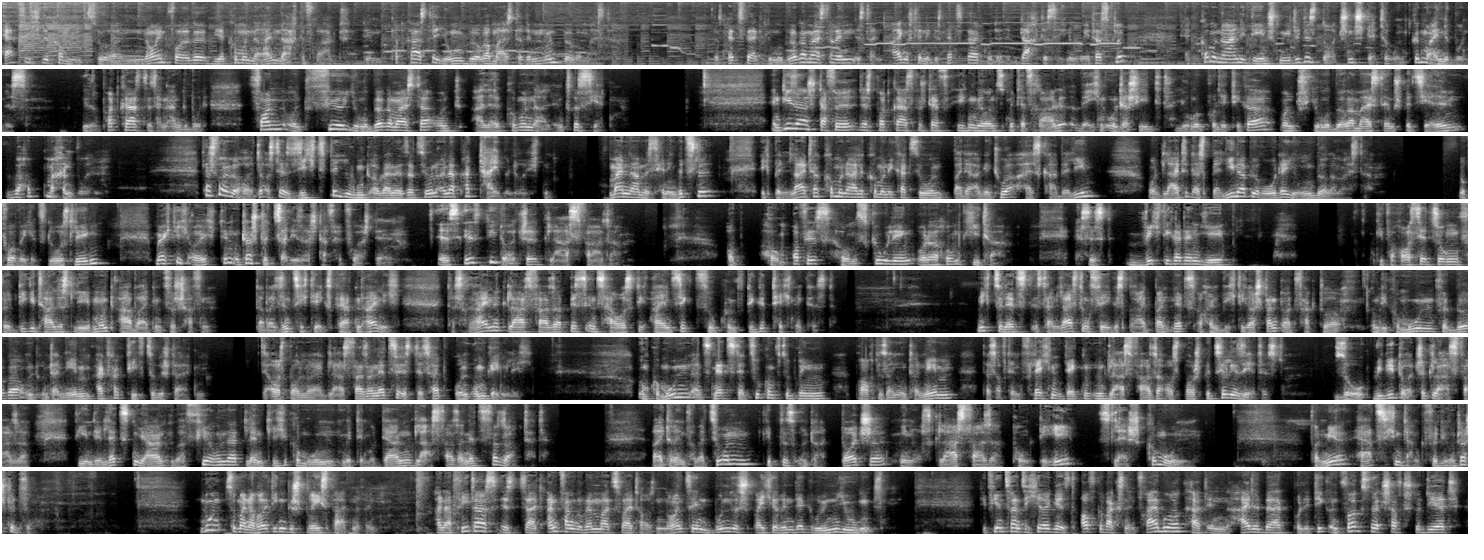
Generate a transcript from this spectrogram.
Herzlich willkommen zur neuen Folge Wir Kommunalen nachgefragt, dem Podcast der jungen Bürgermeisterinnen und Bürgermeister. Das Netzwerk Junge Bürgermeisterinnen ist ein eigenständiges Netzwerk unter dem Dach des Innovators Club, der kommunalen Ideenschmiede des Deutschen Städte- und Gemeindebundes. Dieser Podcast ist ein Angebot von und für junge Bürgermeister und alle kommunal Interessierten. In dieser Staffel des Podcasts beschäftigen wir uns mit der Frage, welchen Unterschied junge Politiker und junge Bürgermeister im Speziellen überhaupt machen wollen. Das wollen wir heute aus der Sicht der Jugendorganisation einer Partei beleuchten. Mein Name ist Henning Witzel. Ich bin Leiter kommunale Kommunikation bei der Agentur ASK Berlin und leite das Berliner Büro der jungen Bürgermeister. Bevor wir jetzt loslegen, möchte ich euch den Unterstützer dieser Staffel vorstellen. Es ist die deutsche Glasfaser Homeoffice, Homeschooling oder Home Kita. Es ist wichtiger denn je, die Voraussetzungen für digitales Leben und Arbeiten zu schaffen. Dabei sind sich die Experten einig, dass reine Glasfaser bis ins Haus die einzig zukünftige Technik ist. Nicht zuletzt ist ein leistungsfähiges Breitbandnetz auch ein wichtiger Standortfaktor, um die Kommunen für Bürger und Unternehmen attraktiv zu gestalten. Der Ausbau neuer Glasfasernetze ist deshalb unumgänglich. Um Kommunen ans Netz der Zukunft zu bringen, braucht es ein Unternehmen, das auf den flächendeckenden Glasfaserausbau spezialisiert ist. So wie die deutsche Glasfaser, die in den letzten Jahren über 400 ländliche Kommunen mit dem modernen Glasfasernetz versorgt hat. Weitere Informationen gibt es unter deutsche-glasfaser.de slash Kommunen. Von mir herzlichen Dank für die Unterstützung. Nun zu meiner heutigen Gesprächspartnerin. Anna Peters ist seit Anfang November 2019 Bundessprecherin der Grünen Jugend. Die 24-Jährige ist aufgewachsen in Freiburg, hat in Heidelberg Politik und Volkswirtschaft studiert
